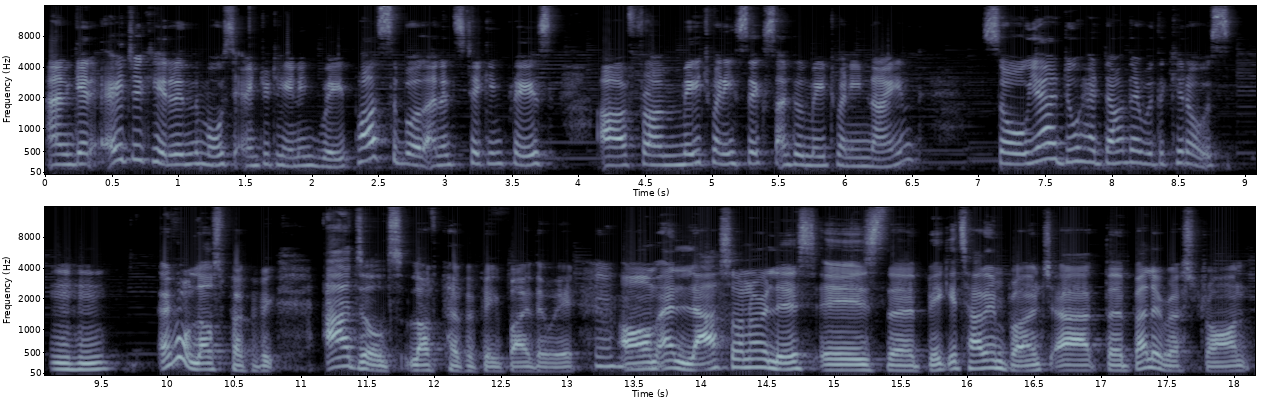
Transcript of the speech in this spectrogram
and get educated in the most entertaining way possible. And it's taking place uh, from May 26th until May 29th. So yeah, do head down there with the kiddos. Everyone loves Peppa Pig. Adults love Peppa Pig, by the way. Um, and last on our list is the big Italian brunch at the Bella restaurant.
